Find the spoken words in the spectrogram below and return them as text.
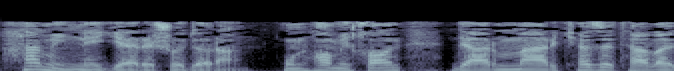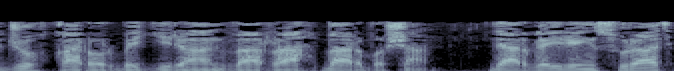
همین نگرشو دارن. اونها می‌خوان در مرکز توجه قرار بگیرن و رهبر باشن. در غیر این صورت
